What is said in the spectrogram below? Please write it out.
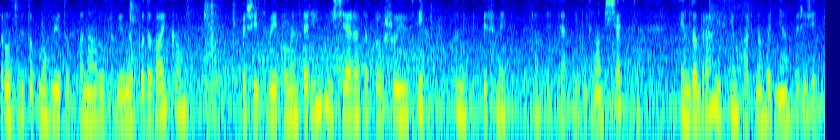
розвиток мого YouTube каналу своїми вподобайками. Пишіть свої коментарі. І ще раз запрошую всіх, хто не підписаний, підписатися. І буде вам щастя, всім добра і всім гарного дня. Бережіть себе.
